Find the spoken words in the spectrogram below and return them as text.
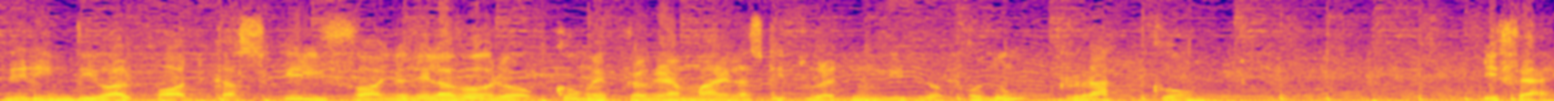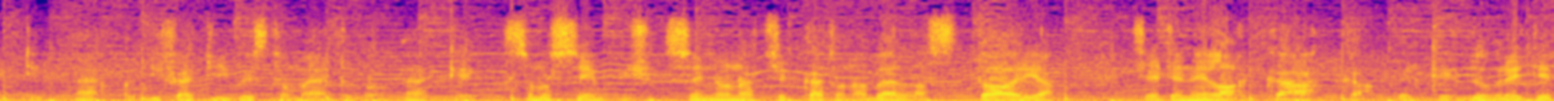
Vi rinvio al podcast Il foglio di lavoro, come programmare la scrittura di un libro o di un racconto. Difetti, ecco, i difetti di questo metodo è che sono semplici, se non azzeccate una bella storia siete nella cacca perché dovrete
